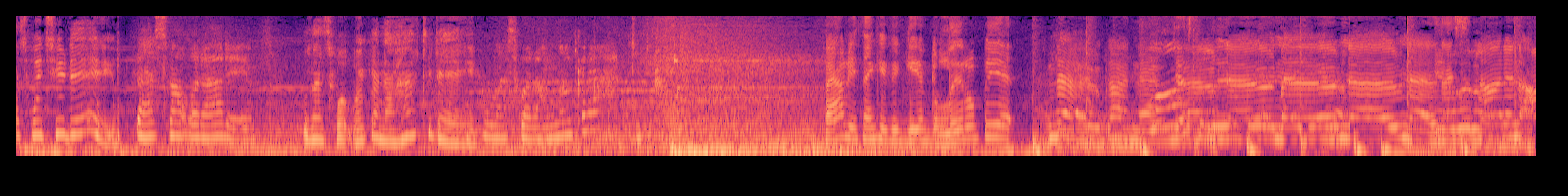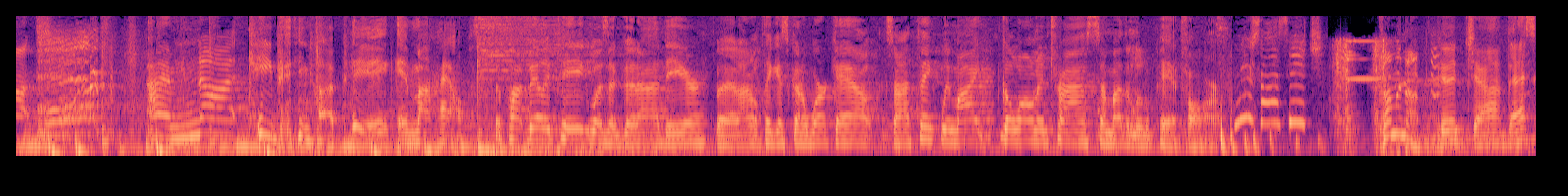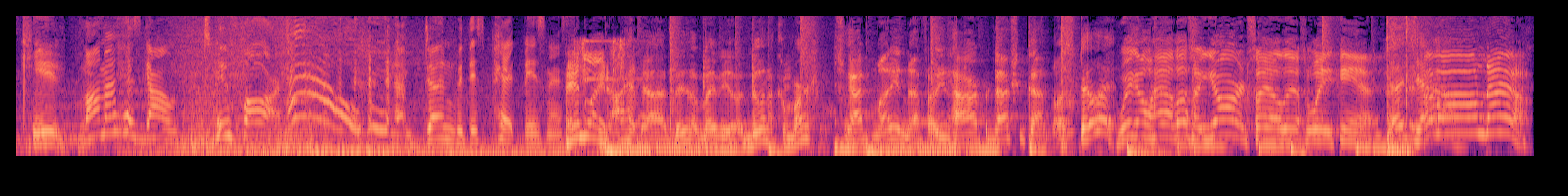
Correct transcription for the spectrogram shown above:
That's what you do. That's not what I do. Well, that's what we're gonna have to do. Well, that's what I'm not gonna have to do. Val, do you think you could give a little bit? No, God, no. Just a little no, bit, No, maybe. no, no, That's not an option. I am not keeping a pig in my house. The potbelly pig was a good idea, but I don't think it's going to work out. So I think we might go on and try some other little pet farm. Your sausage? Coming up. Good job. That's cute. Mama has gone too far. Ow! And I'm done with this pet business. And later. I had the idea of maybe uh, doing a commercial. Got money enough, I need to hire a production company. Let's do it. We're gonna have us a yard sale this weekend. Good job. Come on down.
